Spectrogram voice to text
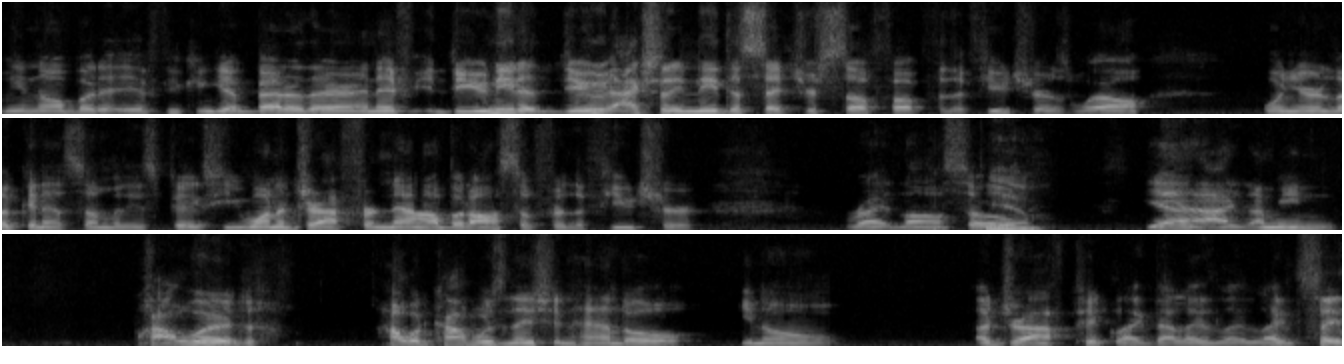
You know, but if you can get better there, and if do you need to do you actually need to set yourself up for the future as well? When you're looking at some of these picks. You want to draft for now, but also for the future, right, Law? So, yeah. Yeah, I, I mean, how would how would Cowboys Nation handle you know a draft pick like that? Like like, like say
